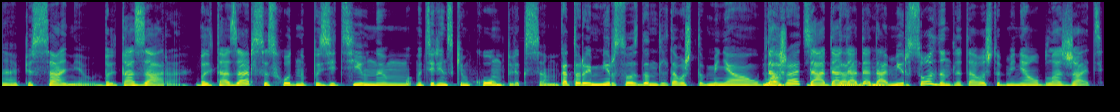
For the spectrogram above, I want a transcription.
прекрасное описание Бальтазара. Бальтазар с исходно позитивным материнским комплексом. Который мир создан для того, чтобы меня ублажать? Да, да, да, да, да, да. Мир создан для того, чтобы меня ублажать.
